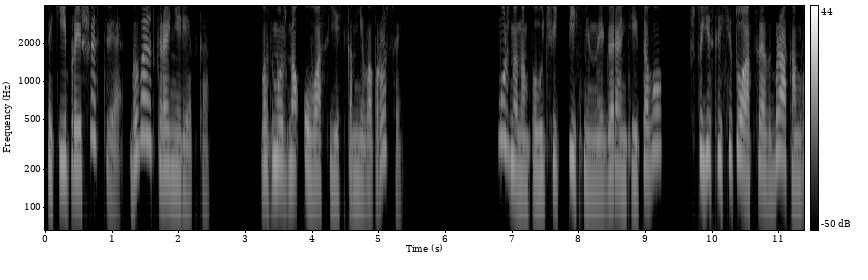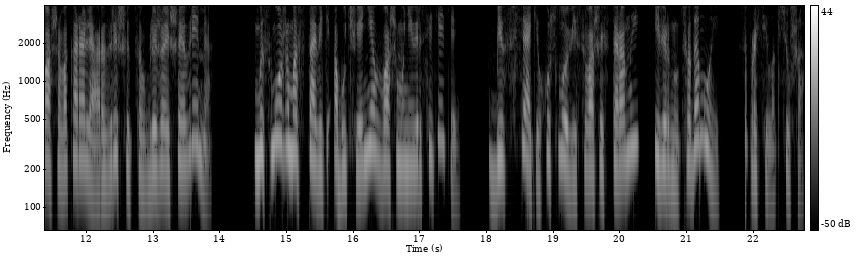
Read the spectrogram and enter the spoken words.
«Такие происшествия бывают крайне редко. Возможно, у вас есть ко мне вопросы?» Можно нам получить письменные гарантии того, что если ситуация с браком вашего короля разрешится в ближайшее время, мы сможем оставить обучение в вашем университете без всяких условий с вашей стороны и вернуться домой?» — спросила Ксюша.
